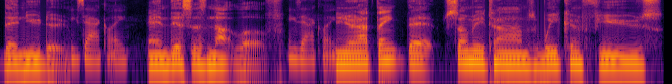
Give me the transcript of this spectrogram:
than you do. Exactly. And this is not love. Exactly. You know, and I think that so many times we confuse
